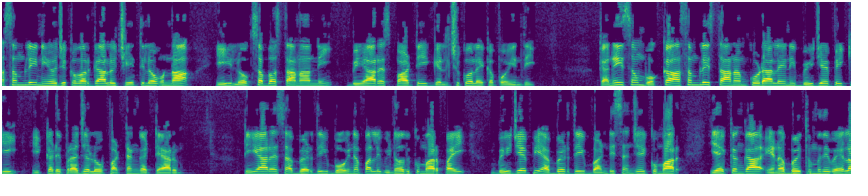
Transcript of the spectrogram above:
అసెంబ్లీ నియోజకవర్గాలు చేతిలో ఉన్న ఈ లోక్సభ స్థానాన్ని బీఆర్ఎస్ పార్టీ గెలుచుకోలేకపోయింది. కనీసం ఒక్క అసెంబ్లీ స్థానం కూడా లేని బీజేపీకి ఇక్కడి ప్రజలు పట్టం కట్టారు. టీఆర్ఎస్ అభ్యర్థి బోయినపల్లి వినోద్ కుమార్పై బీజేపీ అభ్యర్థి బండి సంజయ్ కుమార్ ఏకంగా ఎనభై తొమ్మిది వేల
